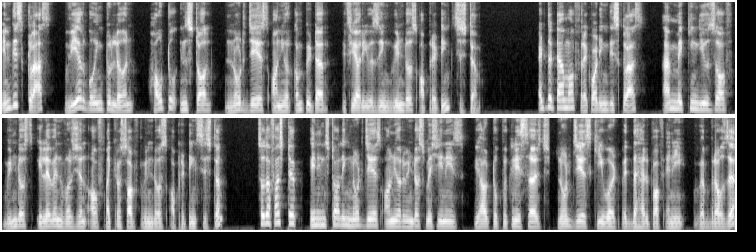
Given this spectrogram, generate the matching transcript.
In this class, we are going to learn how to install Node.js on your computer if you are using Windows operating system. At the time of recording this class, I am making use of Windows 11 version of Microsoft Windows operating system. So the first step in installing Node.js on your Windows machine is you have to quickly search Node.js keyword with the help of any web browser.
